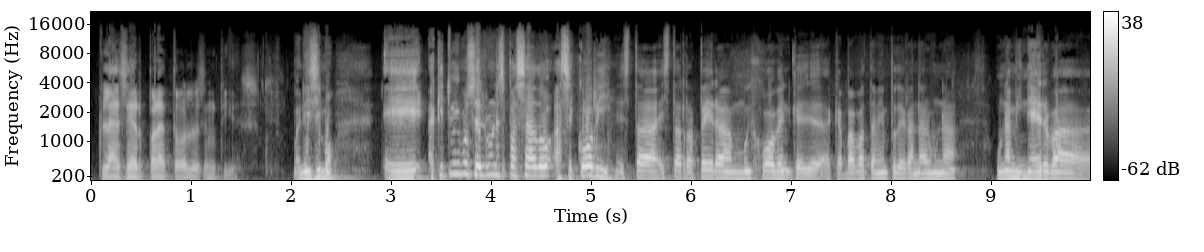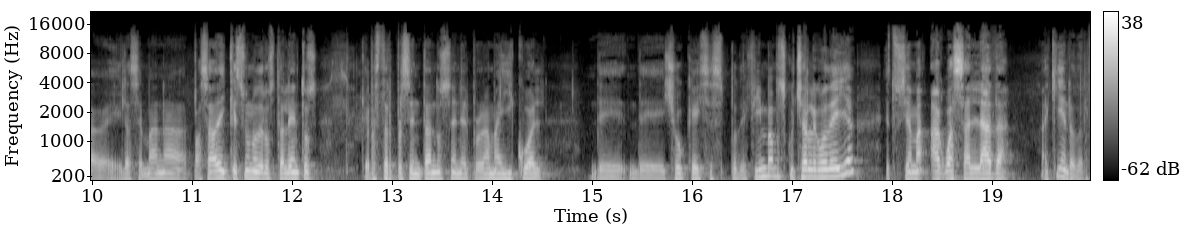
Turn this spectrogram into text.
placer para todos los sentidos. Buenísimo. Eh, aquí tuvimos el lunes pasado a Secovi, esta, esta rapera muy joven que acababa también de ganar una, una Minerva eh, la semana pasada y que es uno de los talentos que va a estar presentándose en el programa Equal de, de Showcases pues, de Fin. Vamos a escuchar algo de ella. Esto se llama Agua Salada, aquí en Radar.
